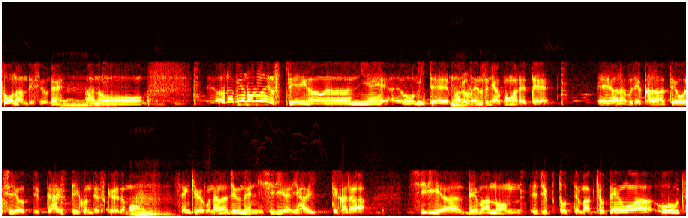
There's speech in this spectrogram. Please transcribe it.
そうなんですよね。んあのアラビアのロレンスって映画にを見て、まあ、うんロレンスに憧れて、えーアラブで空手を教えようって言って入っていくんですけれども、うん1970年にシリアに入ってからシリア、レバノン、エジプトって、まあ、拠点はを移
